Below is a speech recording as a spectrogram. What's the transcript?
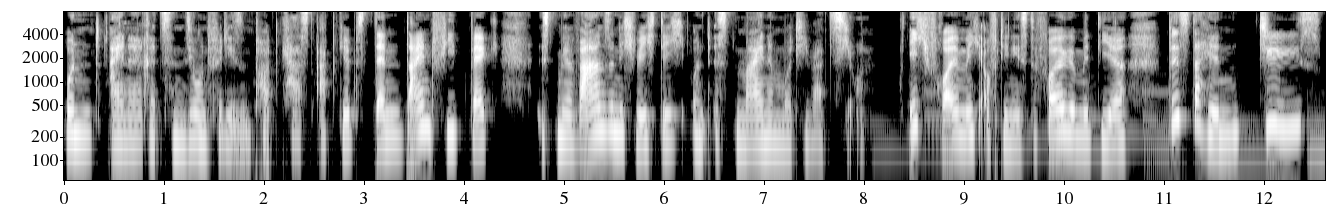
und eine Rezension für diesen Podcast abgibst, denn dein Feedback ist mir wahnsinnig wichtig und ist meine Motivation. Ich freue mich auf die nächste Folge mit dir. Bis dahin, tschüss.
